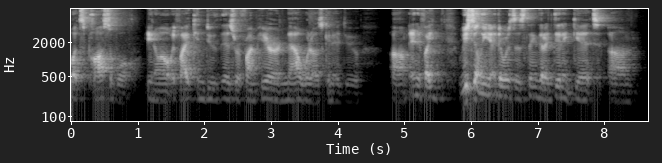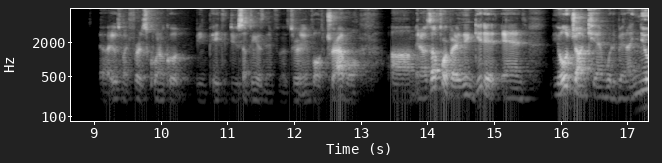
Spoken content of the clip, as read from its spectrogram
what's possible? You know if i can do this or if i'm here now what else can i do? Um, and if i recently there was this thing that i didn't get um, uh, it was my first quote unquote being paid to do something as an influencer. It involved travel um, and i was up for it but i didn't get it. And the old john kim would have been i knew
